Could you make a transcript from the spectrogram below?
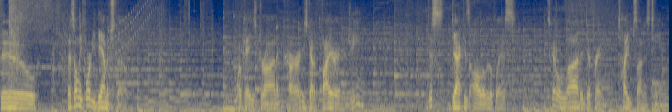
Boo. That's only 40 damage, though. Okay, he's drawing a card. He's got a fire energy. This deck is all over the place. He's got a lot of different types on his team.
